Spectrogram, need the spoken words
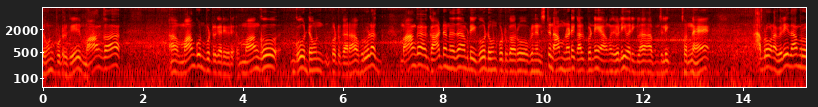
டவுன் போட்டிருக்கு? மாங்காய் மாங்கோன்னு போட்டிருக்காரு இவர். மாங்கோ கோ டவுன் போட்டிருக்காரா? ஒருவேளை மாங்காய் கார்டனை தான் அப்படி கோ டவுன் போட்டிருக்காரோ அப்படின்னு நினச்சிட்டு நான் முன்னாடியே கால் பண்ணி அவங்க கொஞ்சம் வெளியே வரீங்களா? அப்படின்னு சொல்லி சொன்னேன். அப்புறம் நான் வெளியே தான் ப்ரோ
